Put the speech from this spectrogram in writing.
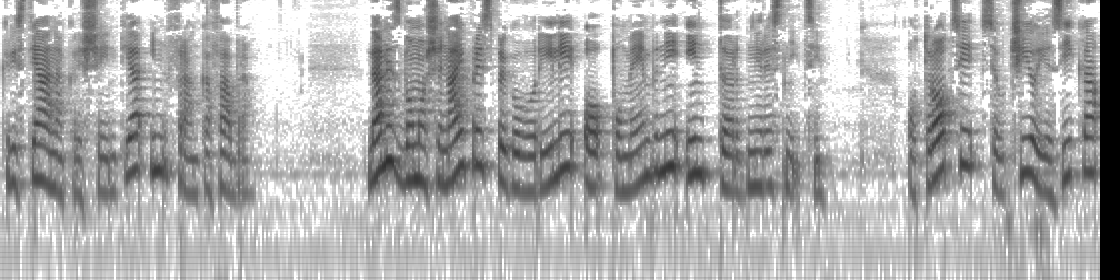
Kristjana Krešentja in Franka Fabra. Danes bomo še najprej spregovorili o pomembni in trdni resnici. Otroci se učijo jezika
